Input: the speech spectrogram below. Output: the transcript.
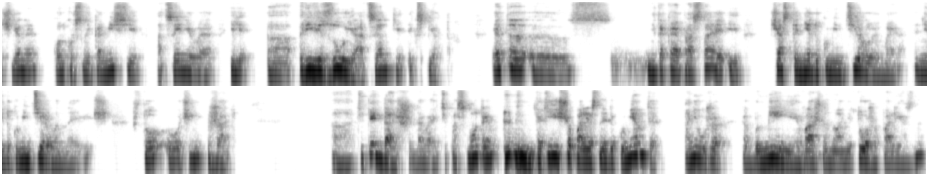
члены конкурсной комиссии, оценивая или ревизуя оценки экспертов это э, не такая простая и часто недокументируемая, недокументированная вещь, что очень жаль. А, теперь дальше давайте посмотрим, какие еще полезные документы. Они уже как бы менее важны, но они тоже полезны.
